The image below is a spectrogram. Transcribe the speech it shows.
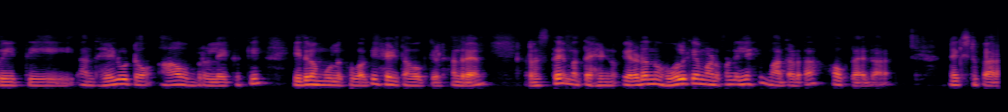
ಪ್ರೀತಿ ಅಂತ ಹೇಳ್ಬಿಟ್ಟು ಆ ಒಬ್ಬರ ಲೇಖಕಿ ಇದರ ಮೂಲಕವಾಗಿ ಹೇಳ್ತಾ ಹೋಗ್ತೀವಿ ಅಂದ್ರೆ ರಸ್ತೆ ಮತ್ತೆ ಹೆಣ್ಣು ಎರಡನ್ನು ಹೋಲಿಕೆ ಮಾಡ್ಕೊಂಡು ಇಲ್ಲಿ ಮಾತಾಡ್ತಾ ಹೋಗ್ತಾ ಇದ್ದಾರೆ. Next para.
